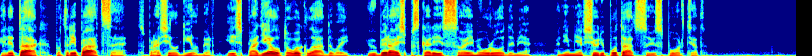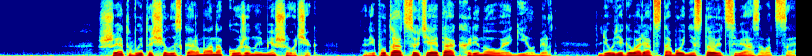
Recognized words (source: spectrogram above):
или так, потрепаться?» — спросил Гилберт. «Если по делу, то выкладывай и убирайся поскорее со своими уродами. Они мне всю репутацию испортят». Шет вытащил из кармана кожаный мешочек. «Репутация у тебя и так хреновая, Гилберт. Люди говорят, с тобой не стоит связываться.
